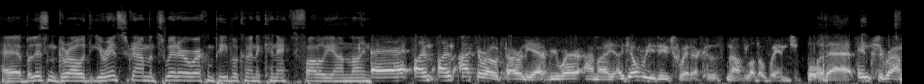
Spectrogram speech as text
Uh, but listen, Gearóid, your Instagram and Twitter, where can people kind of connect, follow you online? Uh, I'm I'm at Gearóid Farrelly everywhere, and I, I don't really do Twitter because it's not a lot of wind, But uh, Instagram,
